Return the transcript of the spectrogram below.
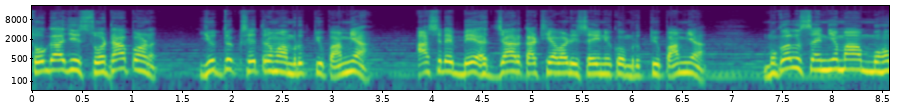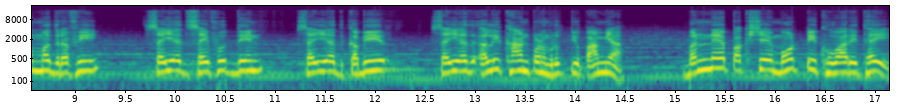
તોગાજી સોઢા પણ યુદ્ધ ક્ષેત્રમાં મૃત્યુ પામ્યા. આશરે બે હજાર કાઠિયાવાડી સૈનિકો મૃત્યુ પામ્યા. મુઘલ સૈન્યમાં મોહમ્મદ રફી સૈયદ સૈફુદ્દીન, સૈયદ કબીર, સૈયદ અલી ખાન પણ મૃત્યુ પામ્યા. બંને પક્ષે મોટી ખુવારી થઈ.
